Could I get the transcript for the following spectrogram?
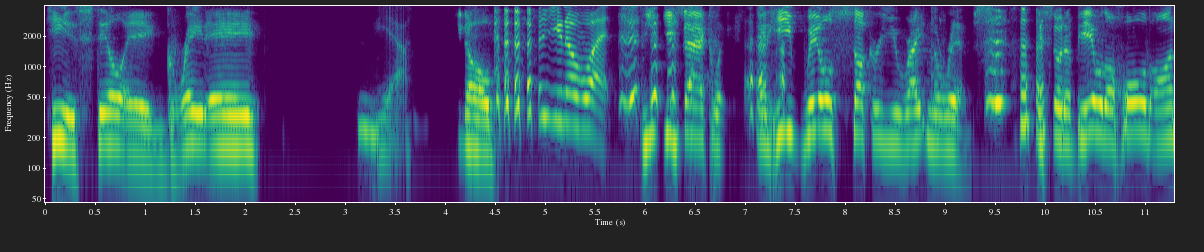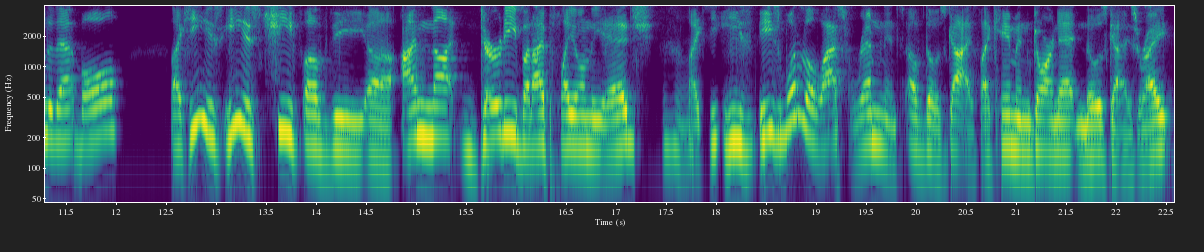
He is still a grade A. Yeah. You know, you know what? Exactly. And he will sucker you right in the ribs. And so to be able to hold on to that ball, like he is he is chief of the uh I'm not dirty, but I play on the edge. Mhm. Like he, he's he's one of the last remnants of those guys, like him and Garnett and those guys, right?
